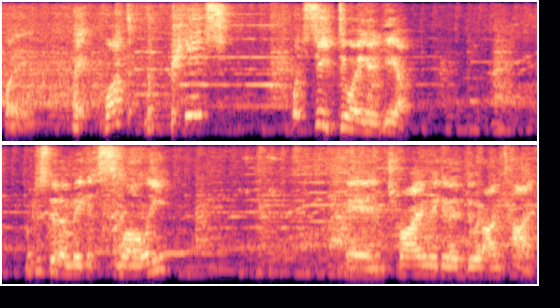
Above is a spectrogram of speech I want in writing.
playing. Hey, what? The Peach? What's she doing in here? I'm just gonna make it slowly and try and make it do it on time.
